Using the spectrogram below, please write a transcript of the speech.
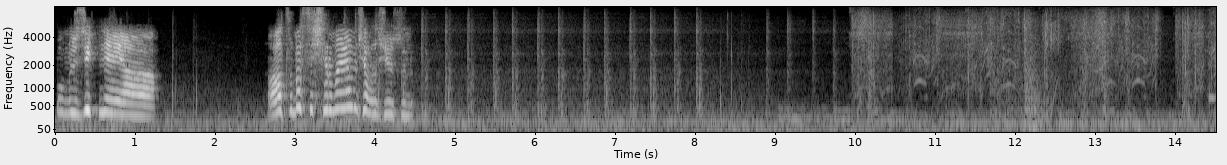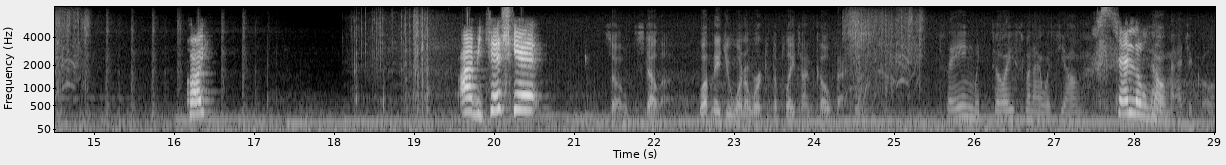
Bu müzik ne ya? Altıma sıçırmaya mı çalışıyorsun? Koy. Abi keşke So, Stella, what made you want to work at the Playtime Co. factory? Playing with toys when I was young. Hello So mu? magical.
